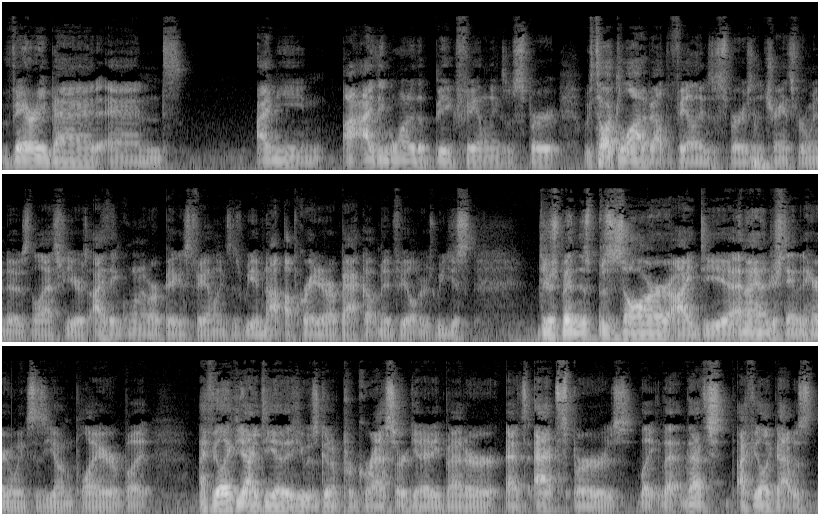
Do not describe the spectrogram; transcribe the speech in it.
very bad, and I mean, I, I think one of the big failings of Spurs. We've talked a lot about the failings of Spurs in the transfer windows the last few years. I think one of our biggest failings is we have not upgraded our backup midfielders. We just there's been this bizarre idea, and I understand that Harry Winks is a young player, but I feel like the idea that he was going to progress or get any better at at Spurs, like that, that's I feel like that was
